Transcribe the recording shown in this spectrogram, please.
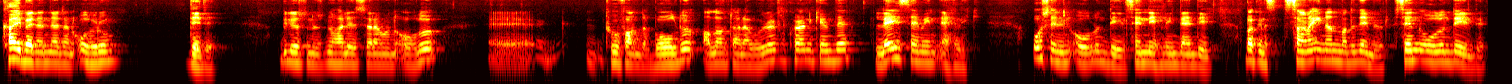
kaybedenlerden olurum dedi. Biliyorsunuz Nuh Aleyhisselam'ın oğlu e, tufanda boğuldu. allah Teala buyuruyor ki Kur'an-ı Kerim'de leyse min ehlik. O senin oğlun değil, senin ehlinden değil. Bakınız sana inanmadı demiyor. Senin oğlun değildi.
